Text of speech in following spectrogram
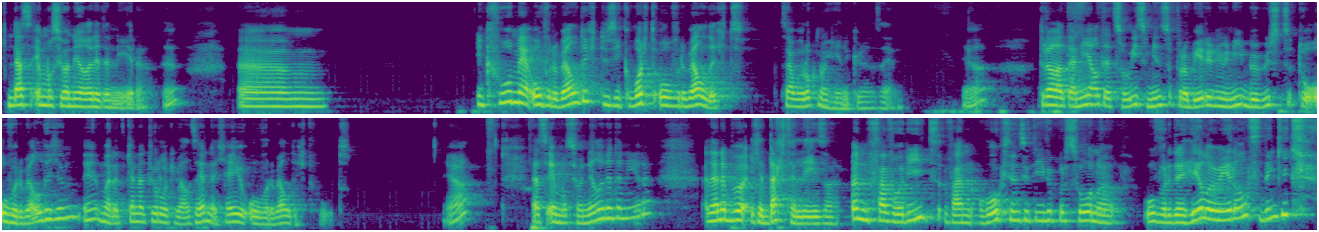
dat is emotioneel redeneren. Hè? Um, ik voel mij overweldigd, dus ik word overweldigd. Dat zou er ook nog een kunnen zijn. Ja? Terwijl dat, niet altijd zo is. Mensen proberen je niet bewust te overweldigen, hè, maar het kan natuurlijk wel zijn dat jij je overweldigd voelt. Ja? Dat is emotioneel redeneren. En dan hebben we gedachten lezen. Een favoriet van hoogsensitieve personen over de hele wereld, denk ik.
